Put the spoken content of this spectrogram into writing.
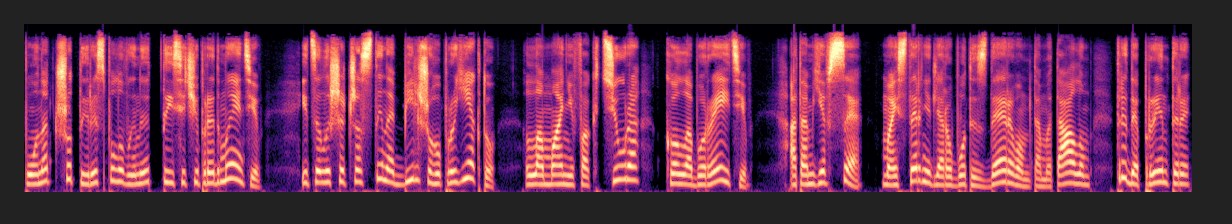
понад 4,5 тисячі предметів. І це лише частина більшого проєкту – Ла Маніфактюра Колаборейтів. А там є все – майстерні для роботи з деревом та металом, 3D-принтери,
